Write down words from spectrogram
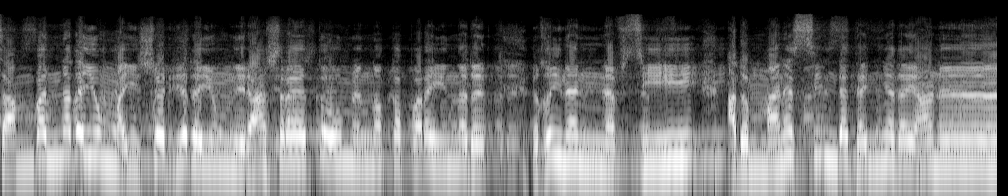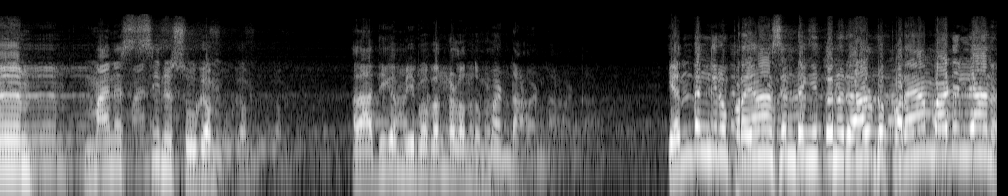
സമ്പന്നതയും ഐശ്വര്യതയും നിരാശ്രയത്വവും എന്നൊക്കെ പറയുന്നത് അത് മനസ്സിന്റെ ധന്യതയാണ്. മനസ്സിന് സുഖം. അത് അധികം വിഭവങ്ങളൊന്നും വേണ്ട. എന്തെങ്കിലും പ്രയാസം ഉണ്ടെങ്കിൽ തന്നെ ഒരാളോട് പറയാൻ പാടില്ലാന്ന്.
